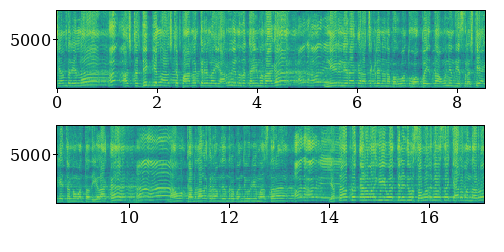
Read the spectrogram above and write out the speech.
ಚಂದ್ರ ಇಲ್ಲ ಅಷ್ಟು ದಿಕ್ಕಿಲ್ಲ ಅಷ್ಟು ಪಾಲಕರಿಲ್ಲ ಯಾರೂ ಇಲ್ಲದ ಟೈಮ್ ಅದಾಗ ನೀರ್ ನಿರಾಕಾರ ಆಚ ಕಡೆ ನನ್ನ ಭಗವಂತ ಒಬ್ಬ ಇದ್ದ ಅವನಿಂದ ಈ ಸೃಷ್ಟಿ ಆಗೈತೆ ಅನ್ನುವಂಥದ್ದು ಹೇಳಾಕ ನಾವು ಕಣದಾಳ ಗ್ರಾಮದಿಂದ ಬಂದಿವ್ರಿ ಮಾಸ್ತರ. ಹೌದ್ ಹೌದ್ರಿ. ಯಥಾ ಪ್ರಕಾರವಾಗಿ ಇವತ್ತಿನ ದಿವಸ ಸವಣ ಬೆಳಸಕ್ಕೆ ಯಾರು ಬಂದಾರು?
